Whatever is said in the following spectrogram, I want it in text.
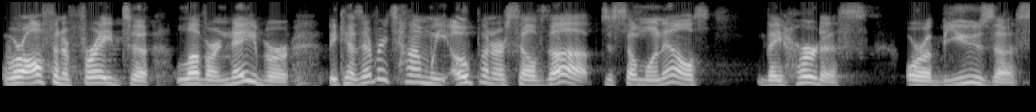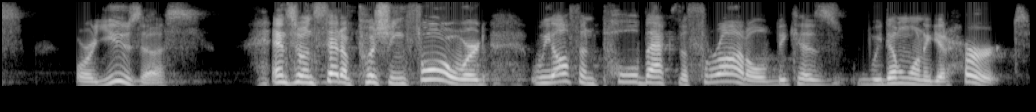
We're often afraid to love our neighbor because every time we open ourselves up to someone else, they hurt us or abuse us or use us. And so instead of pushing forward, we often pull back the throttle because we don't want to get hurt.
